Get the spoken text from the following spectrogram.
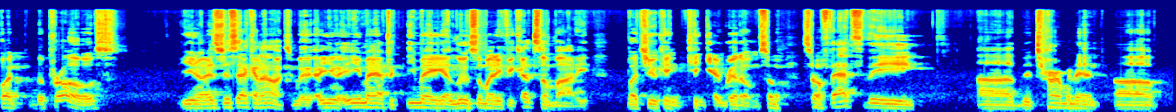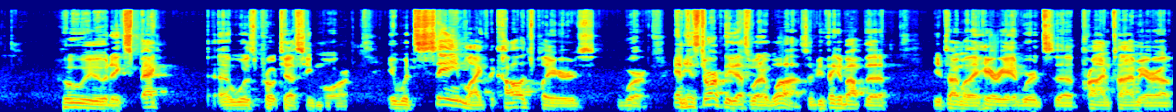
but the pros, you know, it's just economics. You, you may have to, you may lose some money if you cut somebody, but you can can get rid of them. So, so if that's the uh, determinant of who we would expect uh, was protesting more, it would seem like the college players were. And historically, that's what it was. So If you think about the, you're talking about the Harry Edwards uh, prime time era,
